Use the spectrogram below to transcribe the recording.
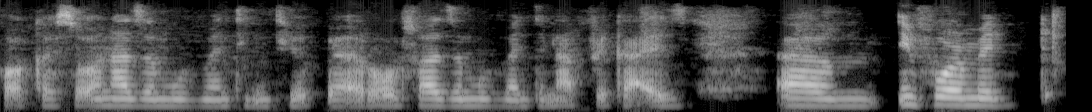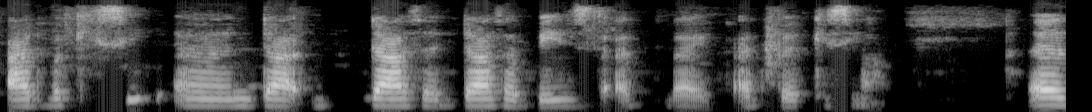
focus on as a movement in Ethiopia, or also as a movement in Africa, is um, informed advocacy and da- data data based like advocacy. Uh,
